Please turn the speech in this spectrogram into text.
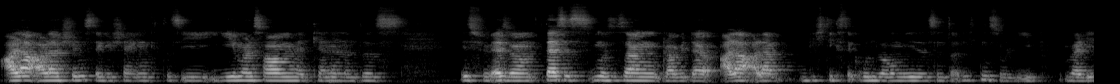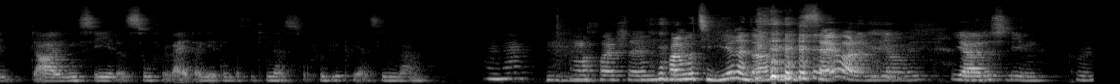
aller, aller schönste Geschenk, das ich jemals haben hätte können. Und das ist, für, also das ist, muss ich sagen, glaube ich, der aller, aller wichtigste Grund, warum ich das Unterrichten so lieb, weil ich da eben sehe, dass so viel weitergeht und dass die Kinder so viel glücklicher sind dann. Mhm. Oh, voll schön. Voll motivierend auch für mich selber dann, glaube ich. Ja, das stimmt. Cool.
